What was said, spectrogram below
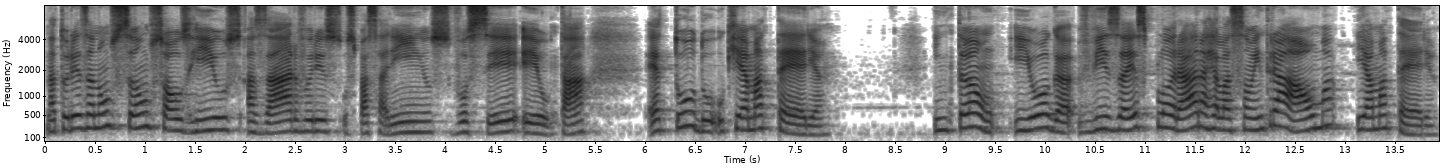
Natureza não são só os rios, as árvores, os passarinhos, você, eu, tá? É tudo o que é matéria, então, yoga visa explorar a relação entre a alma e a matéria.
